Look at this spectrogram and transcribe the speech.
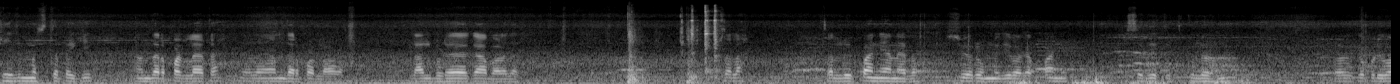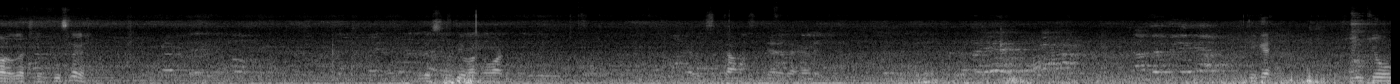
केली मस्तपैकी. अंधार पडला आता. अंधार पडला बघा. लाल भडक आबाळ झाला चला. चाललोय पाणी आणायला. शोरूममध्ये बघा पाणी कसं देतात कूलरनं बघा कपडे वाळू घातले. दिसलं का? जसं ते बघा वाटत कामासाठी गाडीचं काम असतं त्यावेळेला गाड्याचं. ठीक आहे थँक्यू.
